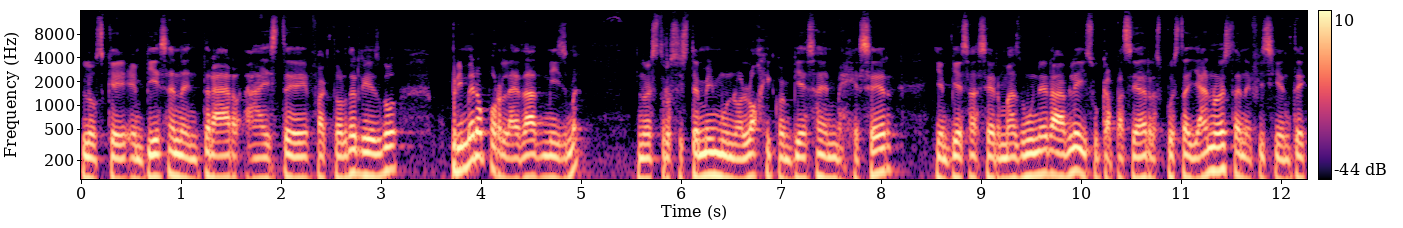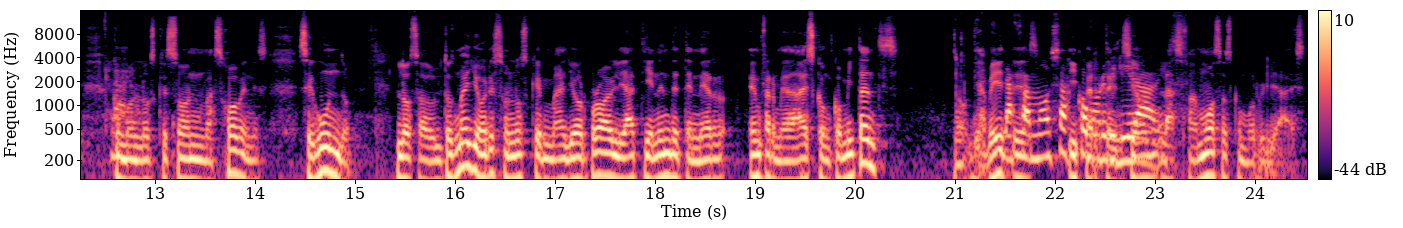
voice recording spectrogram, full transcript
los que empiezan a entrar a este factor de riesgo, primero por la edad misma. Nuestro sistema inmunológico empieza a envejecer, y empieza a ser más vulnerable y su capacidad de respuesta ya no es tan eficiente como los que son más jóvenes. Segundo, los adultos mayores son los que mayor probabilidad tienen de tener enfermedades concomitantes. Diabetes, las famosas hipertensión, las famosas comorbilidades.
